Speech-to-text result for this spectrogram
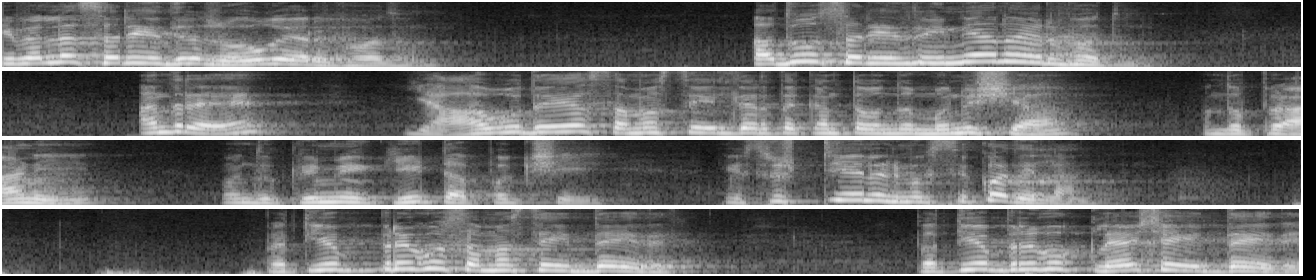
ಇವೆಲ್ಲ ಸರಿ ಇದ್ದರೆ ರೋಗ ಇರ್ಬೋದು. ಅದು ಸರಿ ಇದ್ದರೆ ಇನ್ನೇನೋ ಇರ್ಬೋದು. ಅಂದರೆ ಯಾವುದೇ ಸಮಸ್ಯೆ ಇಲ್ಲದೆ ಇರತಕ್ಕಂಥ ಒಂದು ಮನುಷ್ಯ, ಒಂದು ಪ್ರಾಣಿ, ಒಂದು ಕ್ರಿಮಿ ಕೀಟ, ಪಕ್ಷಿ ಈ ಸೃಷ್ಟಿಯಲ್ಲಿ ನಿಮಗೆ ಸಿಕ್ಕೋದಿಲ್ಲ. ಪ್ರತಿಯೊಬ್ಬರಿಗೂ ಸಮಸ್ಯೆ ಇದ್ದೇ ಇದೆ. ಪ್ರತಿಯೊಬ್ಬರಿಗೂ ಕ್ಲೇಷ ಇದ್ದೇ ಇದೆ.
